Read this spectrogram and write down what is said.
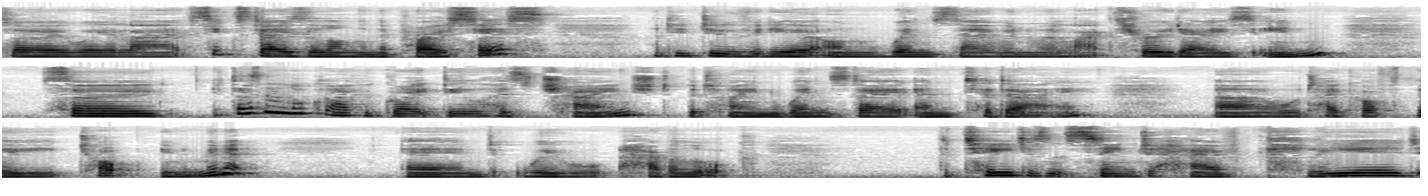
So we're like six days along in the process. I did do a video on Wednesday when we're like three days in. So it doesn't look like a great deal has changed between Wednesday and today. Uh, we'll take off the top in a minute and we will have a look. The tea doesn't seem to have cleared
